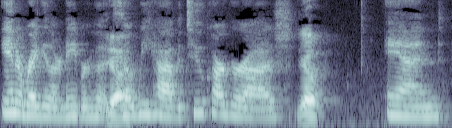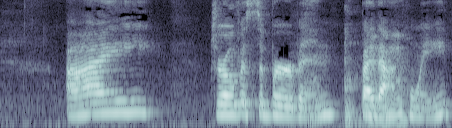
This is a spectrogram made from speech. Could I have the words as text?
in a regular neighborhood Yeah. so we have a two car garage Yep. and I drove a suburban by that mm-hmm. point.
